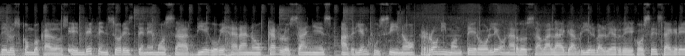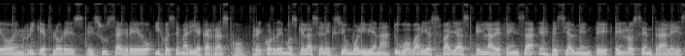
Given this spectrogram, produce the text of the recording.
de los convocados. En defensores tenemos a Diego Bejarano, Carlos Adrián Jusino, Ronnie Montero, Leonardo Zavala, Gabriel Valverde, José Sagredo, Enrique Flores, Jesús Sagredo y José María Carrasco. Recordemos que la selección boliviana tuvo varias fallas en la defensa, especialmente en los centrales.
